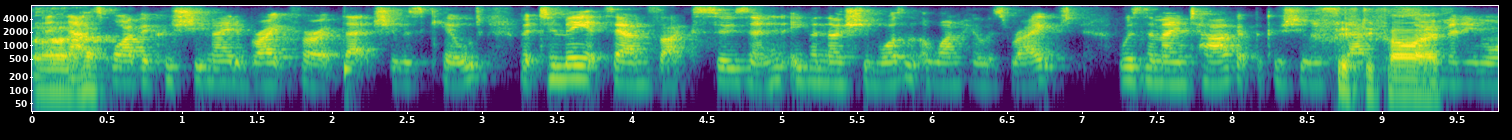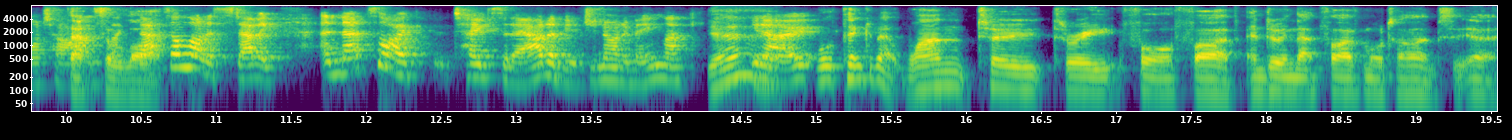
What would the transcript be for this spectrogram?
and Uh, that's why because she made a break for it that she was killed. But to me, it sounds like Susan, even though she wasn't the one who was raped, was the main target because she was stabbed 55. so many more times. That's a like lot. that's a lot of stabbing, and that's like takes it out of you. Do you know what I mean? Like Yeah. you know, Well, think about one, two, three, four, five, and doing that five more times. Yeah.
